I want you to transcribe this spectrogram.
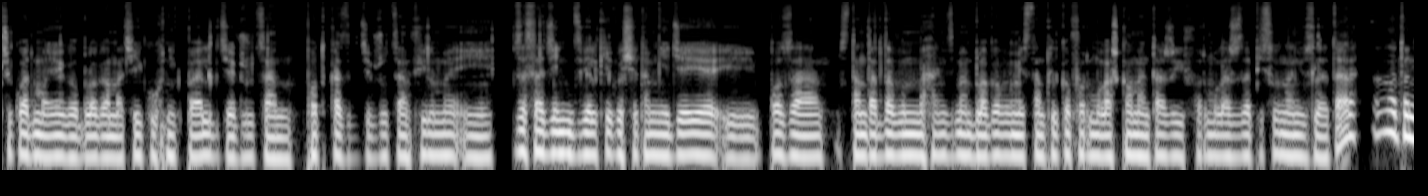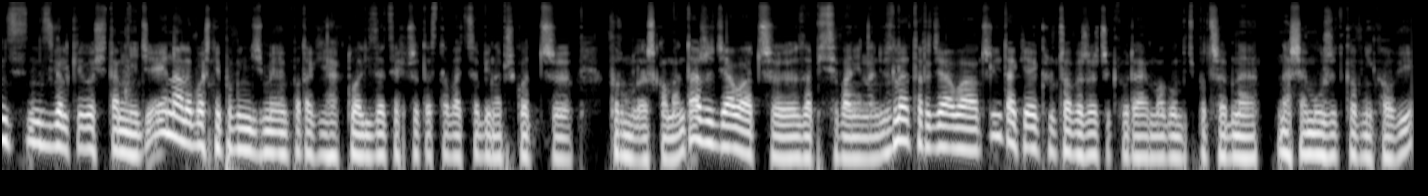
przykład mojego bloga maciejkuchnik.pl, gdzie wrzucam podcast, gdzie wrzucam filmy i w zasadzie nic wielkiego się tam nie dzieje i poza standardowym mechanizmem blogowym jest tam tylko formularz komentarzy i formularz zapisu na newsletter, no to nic, nic wielkiego się tam nie dzieje, no ale właśnie powinniśmy po takich aktualizacjach przetestować sobie na przykład, czy formularz komentarzy działa, czy zapisywanie na newsletter działa, czyli takie kluczowe rzeczy, które mogą być potrzebne naszemu użytkownikowi.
